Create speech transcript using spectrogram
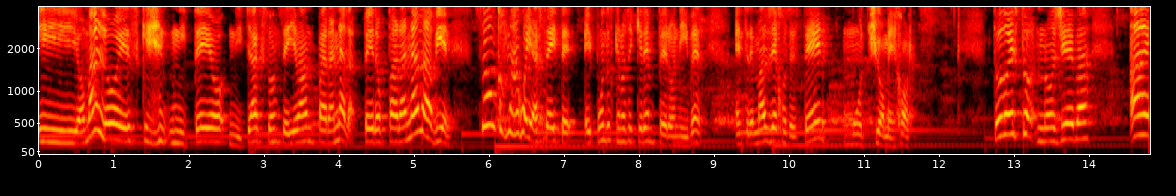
Y lo malo es que ni Theo ni Jackson se llevan para nada, pero para nada bien. Son como agua y aceite. Hay puntos que no se quieren pero ni ver. Entre más lejos estén, mucho mejor. Todo esto nos lleva a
